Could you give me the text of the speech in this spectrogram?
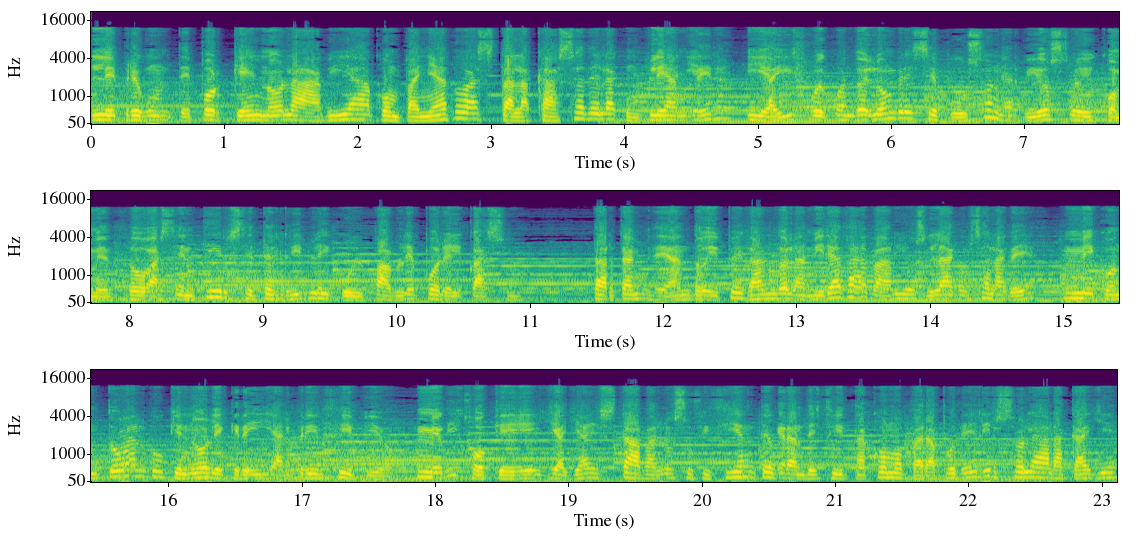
Le pregunté por qué no la había acompañado hasta la casa de la cumpleañera, y ahí fue cuando el hombre se puso nervioso y comenzó a sentirse terrible y culpable por el caso tartamudeando y pegando la mirada a varios lados a la vez, me contó algo que no le creía al principio. Me dijo que ella ya estaba lo suficiente grandecita como para poder ir sola a la calle,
